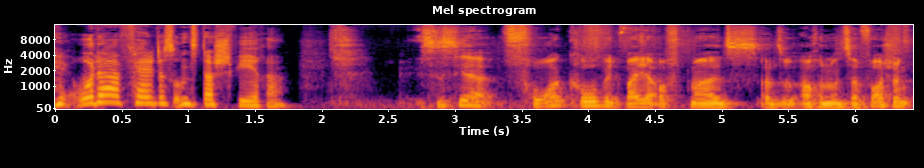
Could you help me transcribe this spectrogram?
Oder fällt es uns da schwerer? Es ist ja vor Covid war ja oftmals, also auch in unserer Forschung,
